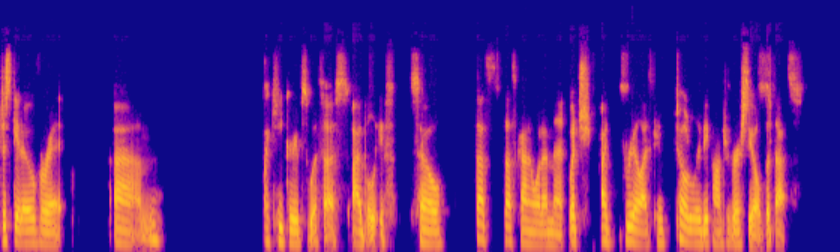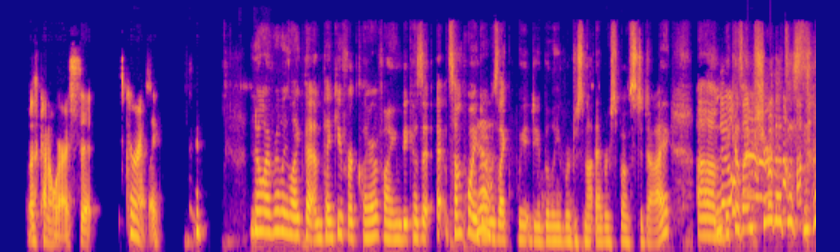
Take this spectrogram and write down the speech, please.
just get over it. Um, like he grieves with us, I believe. So that's that's kind of what I meant, which I realize can totally be controversial, but that's that's kind of where I sit currently. No, I really like that. And thank you for clarifying because at, at some point yeah. I was like, wait, do you believe we're just not ever supposed to die? Um, no. Because I'm sure that's a,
